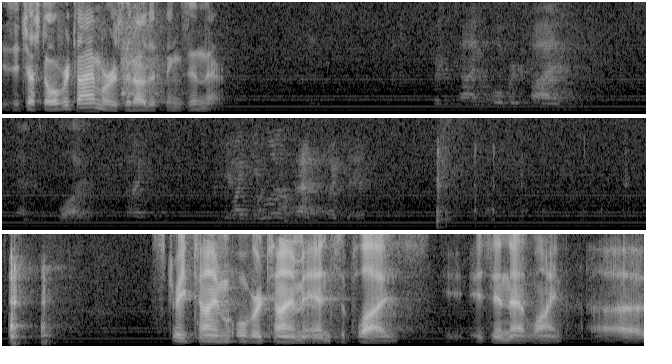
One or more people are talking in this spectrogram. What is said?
Is it just overtime or is it other things in there? Straight time, overtime, and supply. Straight time, overtime, and supplies is in that line. Uh,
